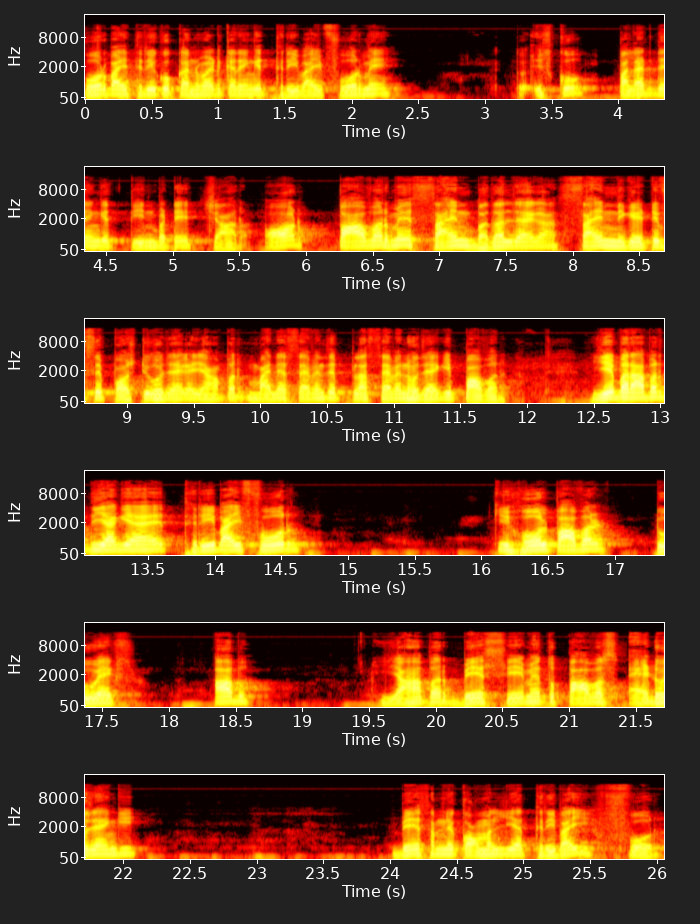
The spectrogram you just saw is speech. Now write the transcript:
फोर बाई थ्री को कन्वर्ट करेंगे थ्री बाई फोर में तो इसको पलट देंगे तीन बटे चार और पावर में साइन बदल जाएगा साइन निगेटिव से पॉजिटिव हो जाएगा, यहाँ पर माइनस सेवन से प्लस सेवन हो जाएगी पावर ये बराबर दिया गया है थ्री बाई फोर की होल पावर टू एक्स अब यहाँ पर बेस सेम है तो पावर्स ऐड हो जाएँगी। बेस हमने कॉमन लिया थ्री बाई फोर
